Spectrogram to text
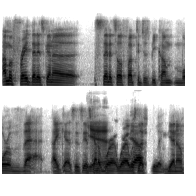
I'm afraid that it's gonna set itself up to just become more of that. I guess it's it's kind of where where I was Yeah. left feeling, you know.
